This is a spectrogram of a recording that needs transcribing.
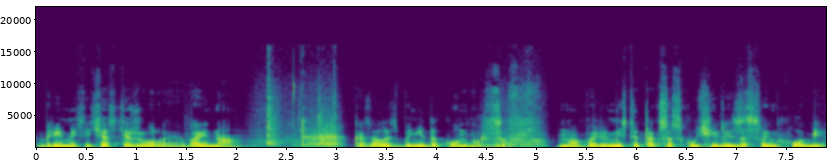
Время сейчас тяжелое, война. Казалось бы, не до конкурсов. Но аквариумисты так соскучились за своим хобби,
